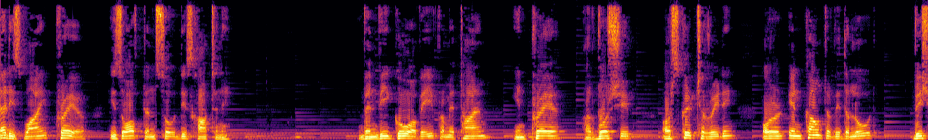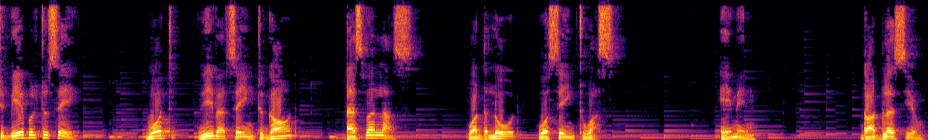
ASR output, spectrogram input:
That is why prayer is often so disheartening. When we go away from a time in prayer or worship or scripture reading or encounter with the Lord, we should be able to say what we were saying to God as well as what the Lord was saying to us. Amen. God bless you.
